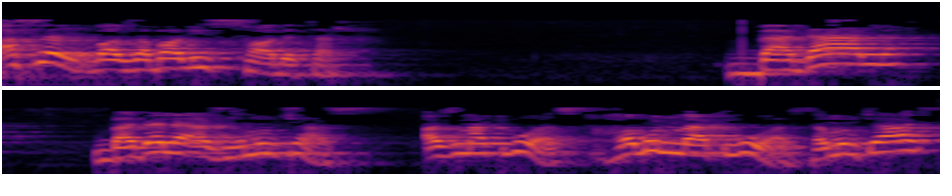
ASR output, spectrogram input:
اصلا با زبانی ساده تر. بدل بدل از همون چه هست؟ از مطبوع است همون مطبوع است همون چه هست؟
